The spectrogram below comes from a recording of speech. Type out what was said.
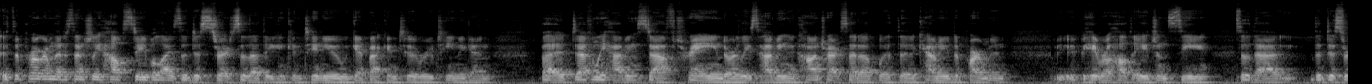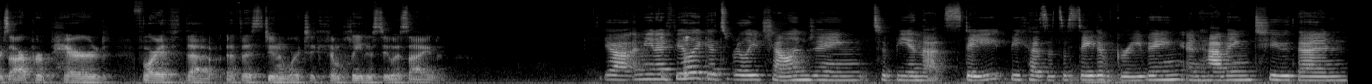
it's a program that essentially helps stabilize the district so that they can continue and get back into a routine again. But definitely having staff trained or at least having a contract set up with the county department behavioral health agency so that the districts are prepared for if that if a student were to complete a suicide. Yeah, I mean, I feel like it's really challenging to be in that state because it's a state of grieving and having to then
